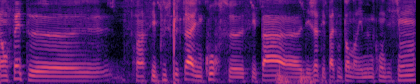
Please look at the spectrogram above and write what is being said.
en fait, euh, c'est- plus que ça. Une course, euh, c'est pas. euh, déjà, t'es pas tout le temps dans les mêmes conditions,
